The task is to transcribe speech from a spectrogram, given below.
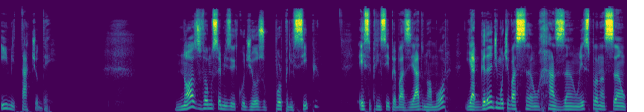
Imitatio Dei. Nós vamos ser misericordiosos por princípio. Esse princípio é baseado no amor e a grande motivação, razão, explanação,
